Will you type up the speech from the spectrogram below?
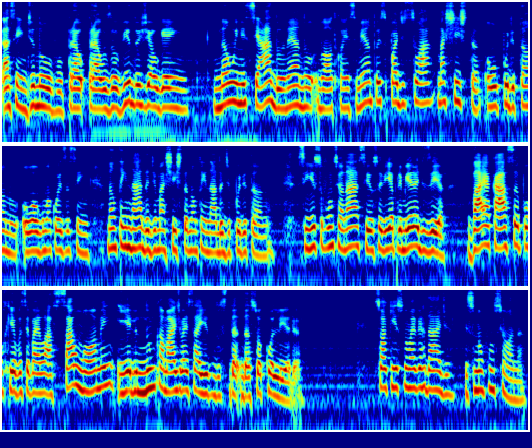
assim, de novo, para os ouvidos de alguém não iniciado né, no, no autoconhecimento, isso pode soar machista ou puritano ou alguma coisa assim. Não tem nada de machista, não tem nada de puritano. Se isso funcionasse, eu seria a primeira a dizer: vai à caça porque você vai laçar um homem e ele nunca mais vai sair do, da, da sua coleira. Só que isso não é verdade, isso não funciona.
